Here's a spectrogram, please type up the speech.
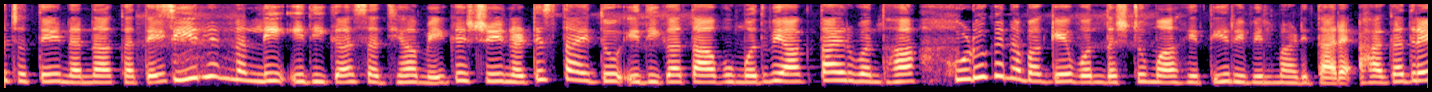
ಜೊತೆ ನನ್ನ ಕತೆ. ಸೀರಿಯಲ್ನಲ್ಲಿ ಇದೀಗ ಸದ್ಯ ಮೇಘಶ್ರೀ ನಟಿಸ್ತಾ ಇದ್ದು, ಇದೀಗ ತಾವು ಮದುವೆ ಆಗ್ತಾ ಇರುವಂತಹ ಹುಡುಗನ ಬಗ್ಗೆ ಒಂದಷ್ಟು ಮಾಹಿತಿ ರಿವೀಲ್ ಮಾಡಿದ್ದಾರೆ. ಹಾಗಾದ್ರೆ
